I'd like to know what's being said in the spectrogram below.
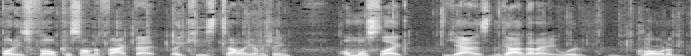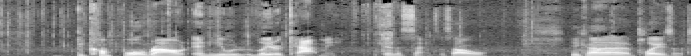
But he's focused on the fact that like he's telling everything almost like, yeah, this is the guy that I would grow to be comfortable around and he would later cap me, in a sense. Is how he kinda plays it.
